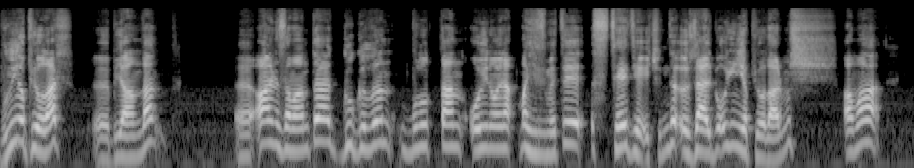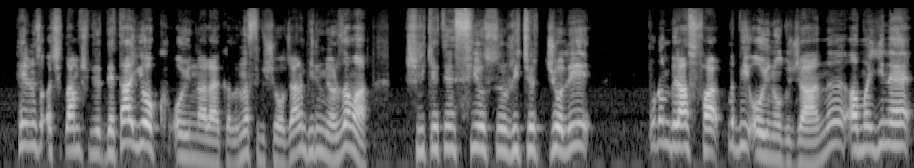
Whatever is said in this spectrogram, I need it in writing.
Bunu yapıyorlar e, bir yandan. E, aynı zamanda Google'ın buluttan oyun oynatma hizmeti Stadia içinde özel bir oyun yapıyorlarmış. Ama henüz açıklanmış bir detay yok oyunla alakalı. Nasıl bir şey olacağını bilmiyoruz ama şirketin CEO'su Richard Jolly bunun biraz farklı bir oyun olacağını ama yine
